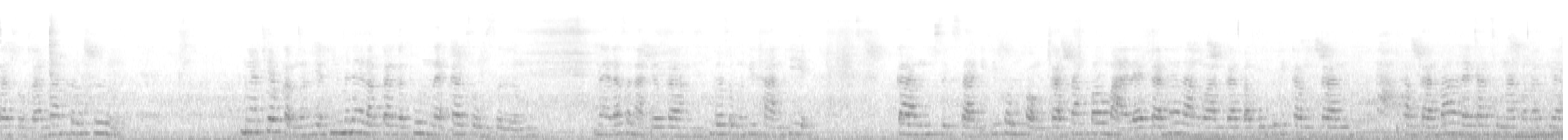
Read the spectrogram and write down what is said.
การส่งการบ้านเพิ่มขึ้น เมื่อเทียบกับนักเรียนที่ไม่ได้รับการกระตุ้นและการส่งเสริม ในลักษณะเดียวกัน โดยสมมติฐานที่การศึกษาอิทธิพลของการตั้งเป้าหมาย และการให้รางวัลการปรับปรุงพฤติกรรมการทำการบ้านและการส่งงานของนักเรียน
